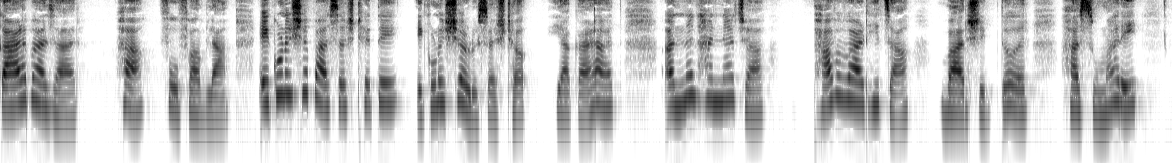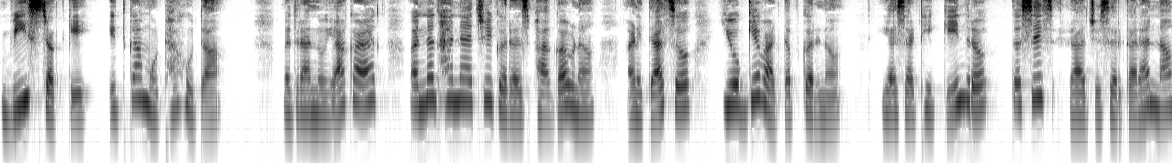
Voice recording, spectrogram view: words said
काळबाजार हा फोफावला. एकोणीसशे पासष्ट ते एकोणीसशे अडुसष्ट या काळात अन्नधान्याच्या भाववाढीचा वार्षिक दर हा सुमारे वीस टक्के इतका मोठा होता. मित्रांनो या काळात अन्नधान्याची गरज भागवणं आणि त्याचं योग्य वाटप करणं यासाठी केंद्र तसेच राज्य सरकारांना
